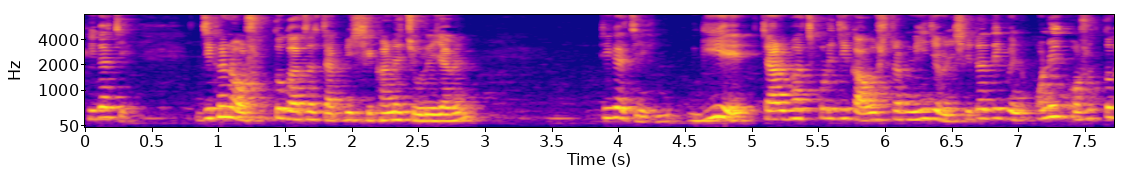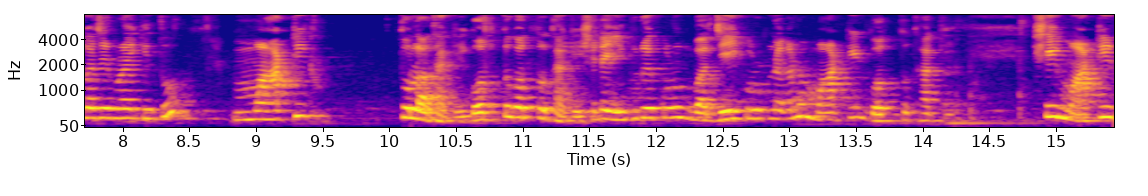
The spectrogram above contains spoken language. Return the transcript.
ঠিক আছে? যেখানে অসত্য গাছ আছে আপনি সেখানে চলে যাবেন। ঠিক আছে? গিয়ে চার ভাঁজ করে যে কাগজটা নিয়ে যাবেন, সেটা দেখবেন অনেক অসত্য গাছের গোড়ায় কিন্তু মাটি তোলা থাকে গর্ত গর্ত থাকে। সেটা ইঁদুরে করুক বা যেই করুক না কেন, মাটির গর্ত থাকে। সেই মাটির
